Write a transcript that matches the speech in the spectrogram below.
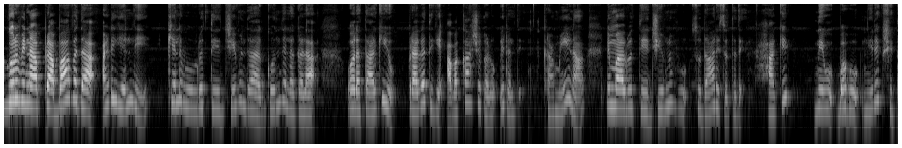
ಗುರುವಿನ ಪ್ರಭಾವದ ಅಡಿಯಲ್ಲಿ ಕೆಲವು ವೃತ್ತಿ ಜೀವನದ ಗೊಂದಲಗಳ ಹೊರತಾಗಿಯೂ ಪ್ರಗತಿಗೆ ಅವಕಾಶಗಳು ಇರಲಿದೆ. ಕ್ರಮೇಣ ನಿಮ್ಮ ವೃತ್ತಿ ಜೀವನವು ಸುಧಾರಿಸುತ್ತದೆ. ಹಾಗೆ ನೀವು ಬಹು ನಿರೀಕ್ಷಿತ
